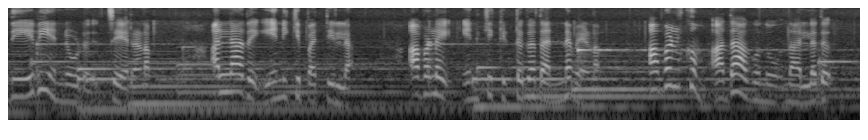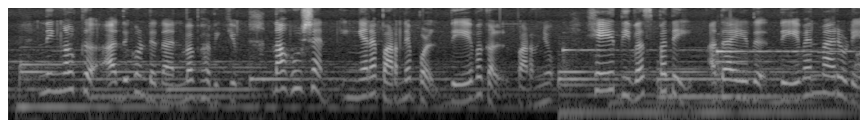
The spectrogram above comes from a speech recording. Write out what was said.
ദേവി എന്നോട് ചേരണം. അല്ലാതെ എനിക്ക് പറ്റില്ല. അവളെ എനിക്ക് കിട്ടുക തന്നെ വേണം. അവൾക്കും അതാകുന്നു നല്ലത്. നിങ്ങൾക്ക് അതുകൊണ്ട് നന്മ ഭവിക്കും. നഹുഷൻ ഇങ്ങനെ പറഞ്ഞപ്പോൾ ദേവകൾ പറഞ്ഞു ഹേ ദിവസ്പതി അതായത് ദേവന്മാരുടെ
